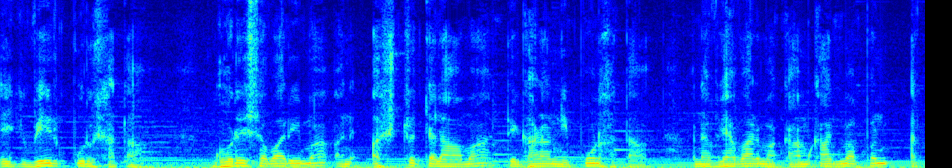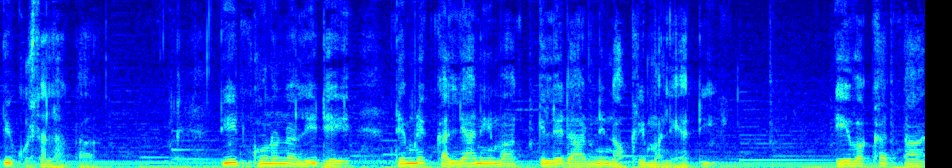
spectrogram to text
એક વીર પુરુષ હતા. ઘોડે સવારીમાં અને અસ્ત્ર ચલાવવામાં તે ઘણા નિપુણ હતા અને વ્યવહારમાં કામકાજમાં પણ અતિ કુશલ હતા. તે જ ગુણોના લીધે તેમને કલ્યાણીમાં કિલ્લેદારની નોકરી મળી હતી. એ વખતના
